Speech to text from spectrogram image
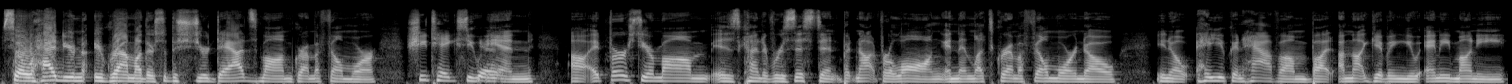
So had your your grandmother, so this is your dad's mom, Grandma Fillmore. She takes you Yeah. in. Uh, at first, your mom is kind of resistant, but not for long, and then lets Grandma Fillmore know, you know, hey, you can have them, but I'm not giving you any money.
